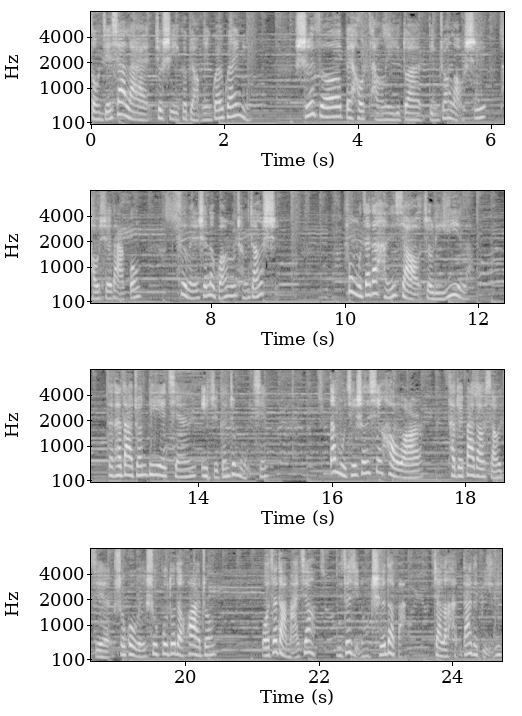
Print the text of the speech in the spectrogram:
总结下来就是一个表面乖乖女，实则背后藏了一段顶撞老师、逃学打工、刺纹身的光荣成长史。父母在她很小就离异了，在她大专毕业前一直跟着母亲，但母亲生性好玩，她对霸道小姐说过为数不多的话中，我在打麻将，你自己弄吃的吧，占了很大的比例。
